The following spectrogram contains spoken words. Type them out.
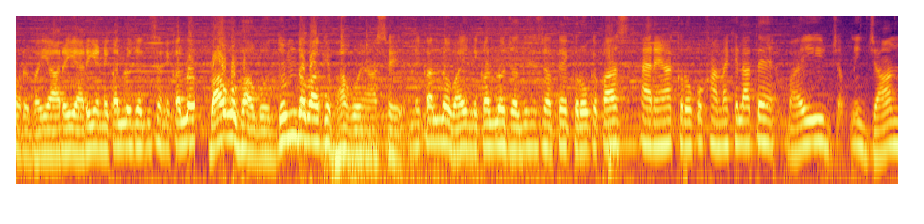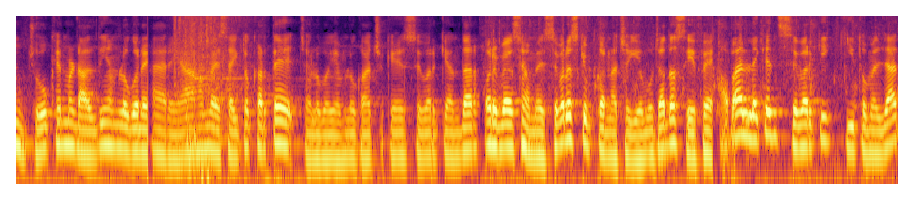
और भाई, आ रही आ रही है। निकल लो, जल्दी से निकल लो। भागो भागो। दुम दबा के भागो यहाँ से। निकल लो भाई, निकल लो। जल्दी से चलते हैं क्रो के पास। अरे यहाँ क्रो को खाना खिलाते हैं। भाई, अपनी जान जोखिम में डाल दी हम लोगों ने। अरे यहाँ हम ऐसा ही तो करते हैं। चलो भाई, हम लोग आ चुके हैं सिवर के अंदर। और वैसे हमें सिवर स्किप करना चाहिए, वो ज़्यादा सेफ़ है। अब लेकिन सिवर की की तो मिल जाए,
